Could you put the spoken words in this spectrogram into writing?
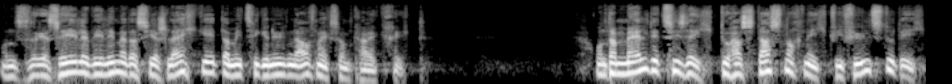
Unsere Seele will immer, dass es ihr schlecht geht, damit sie genügend Aufmerksamkeit kriegt. Und dann meldet sie sich, du hast das noch nicht, wie fühlst du dich?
